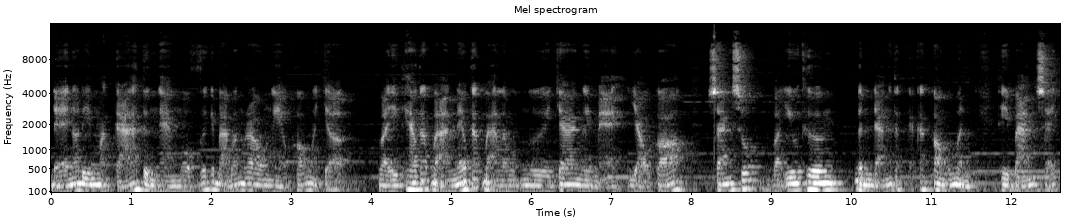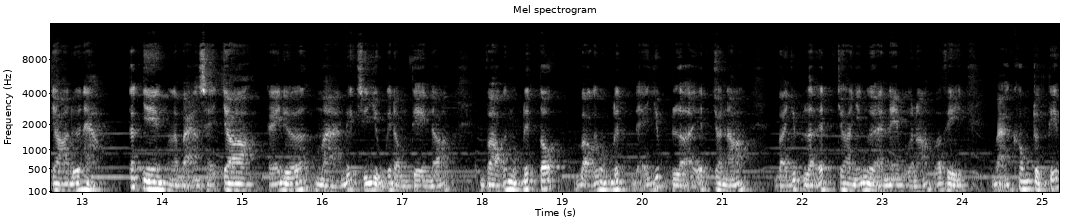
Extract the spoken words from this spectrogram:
Để nó đi mặc cả từng ngàn một với cái bà bán rau nghèo khó ngoài chợ. Vậy thì theo các bạn, nếu các bạn là một người cha, người mẹ, giàu có, sáng suốt và yêu thương, bình đẳng tất cả các con của mình, thì bạn sẽ cho đứa nào? Tất nhiên là bạn sẽ cho cái đứa mà biết sử dụng cái đồng tiền đó vào cái mục đích tốt, vào cái mục đích để giúp lợi ích cho nó và giúp lợi ích cho những người anh em của nó. Bởi vì bạn không trực tiếp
